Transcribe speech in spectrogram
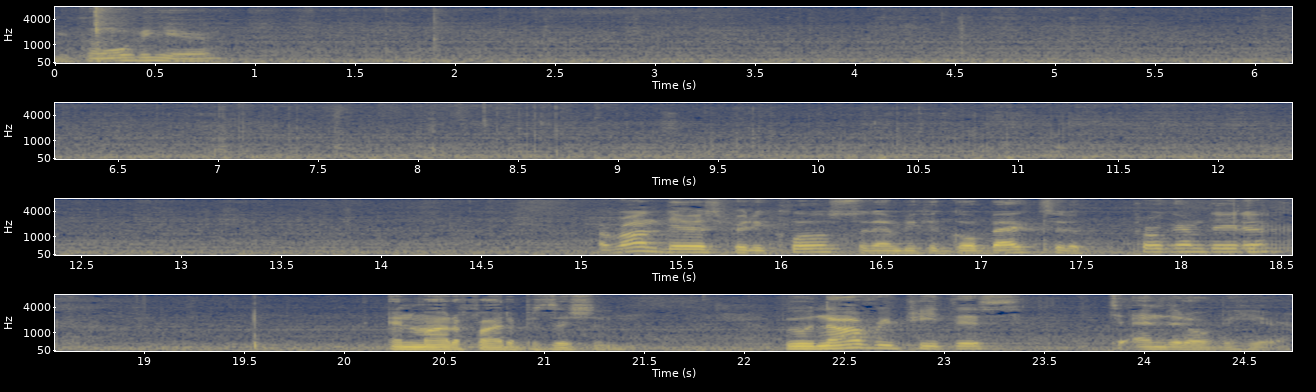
you come over here, around there is pretty close so then we could go back to the program data and modify the position. We will now repeat this to end it over here.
